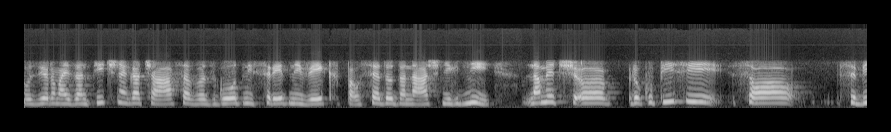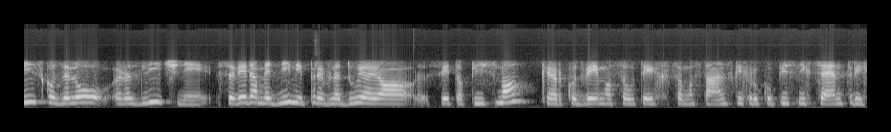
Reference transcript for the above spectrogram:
oziroma iz antičnega časa v zgodni srednji vek pa vse do današnjih dni. Namreč rokopisi so vsebinsko zelo različni. Seveda med njimi prevladujejo svetopismo, ker kot vemo, so v teh samostanskih rokopisnih centrih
